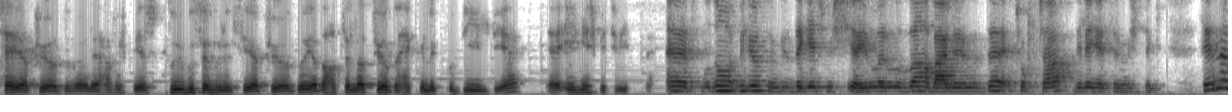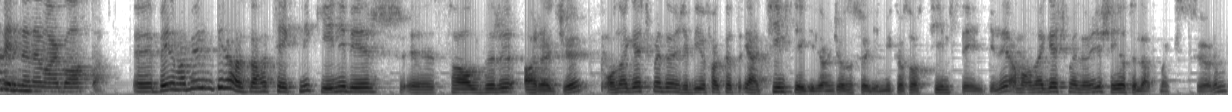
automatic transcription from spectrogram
şey yapıyordu. Böyle hafif bir duygu sömürüsü yapıyordu ya da hatırlatıyordu hackerlık bu değil diye. E, ilginç bir tweetti. Evet bunu biliyorsun biz de geçmiş yayınlarımızda, haberlerimizde çokça dile getirmiştik. Senin haberinde ne var bu hafta? Benim haberim biraz daha teknik, yeni bir e, saldırı aracı. Ona geçmeden önce bir ufak hatır, yani Teams ile ilgili önce onu söyleyeyim, Microsoft Teams ile ilgili ama ona geçmeden önce şeyi hatırlatmak istiyorum.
